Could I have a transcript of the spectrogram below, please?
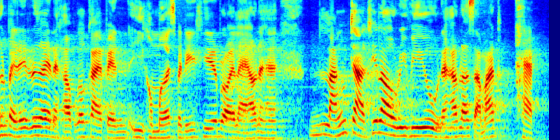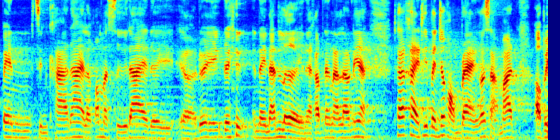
ขึ้นไปเรื่อยๆนะครับก็กลายเป็นอีคอมเมิร์ซไปที่เรียบร้อยแล้วนะฮะหลังจากที่เรารีวิวนะครับเราสามารถแท็กเป็นสินค้าได้แล้วก็มาซื้อได้โดยด้วยด้วยในนั้นเลยนะครับดังนั้นแล้วเนี่ยถ้าใครที่เป็นเจ้าของแบรนด์ก็สามารถเอาไป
